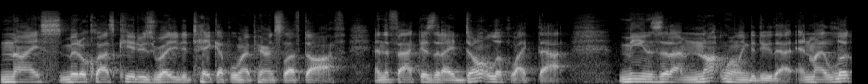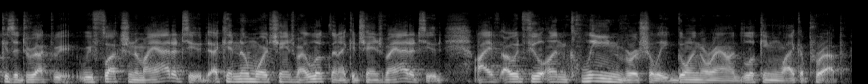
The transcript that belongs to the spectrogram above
nice middle class kid who's ready to take up where my parents left off. And the fact is that I don't look like that means that I'm not willing to do that. And my look is a direct re- reflection of my attitude. I can no more change my look than I could change my attitude. I, I would feel unclean virtually going around looking like a prep.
